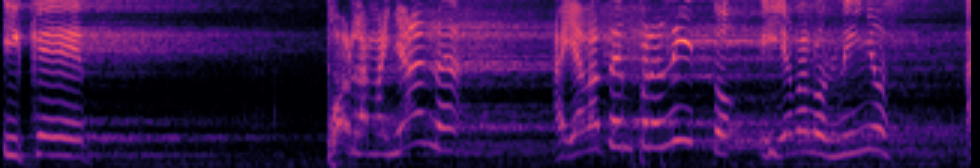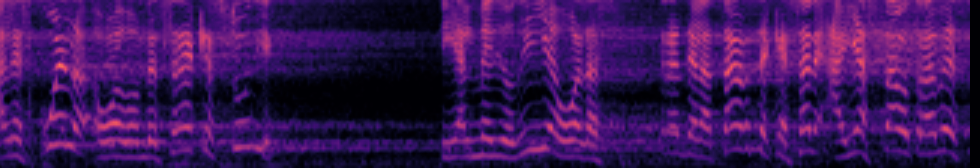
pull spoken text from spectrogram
y que por la mañana allá va tempranito y lleva a los niños a la escuela o a donde sea que estudie. Y al mediodía o a las 3 de la tarde que sale, allá está otra vez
